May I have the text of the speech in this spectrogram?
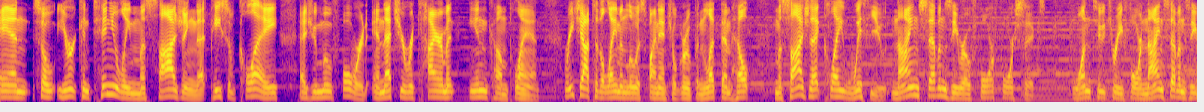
and so you're continually massaging that piece of clay as you move forward, and that's your retirement income plan. Reach out to the Lehman Lewis Financial Group and let them help massage that clay with you. 970 446 1234. 970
